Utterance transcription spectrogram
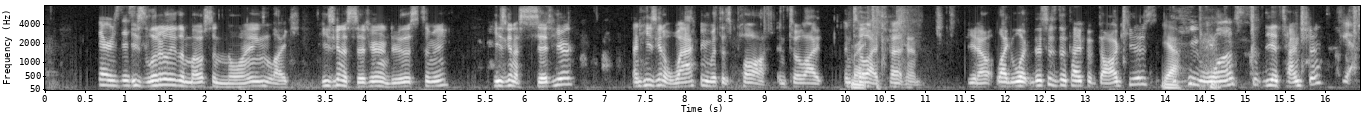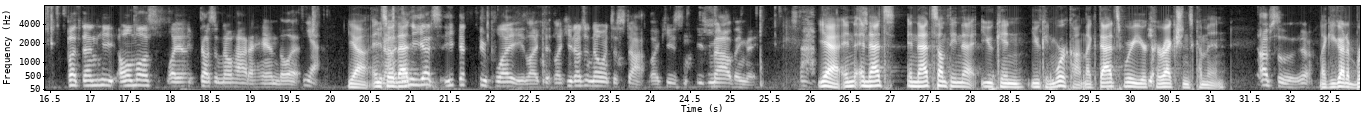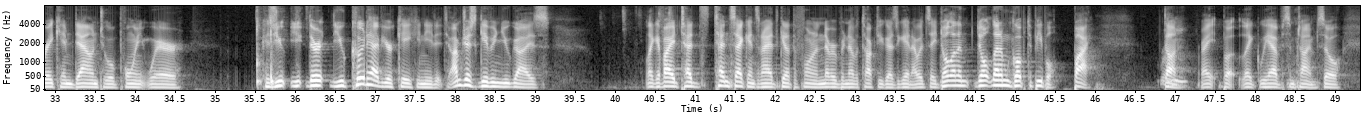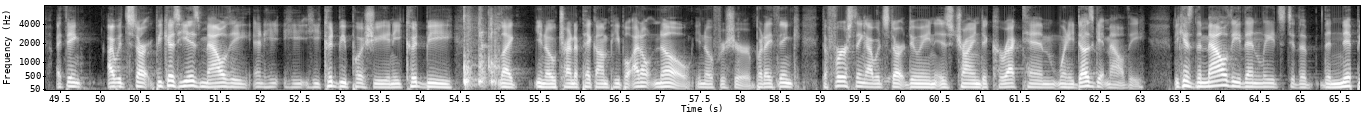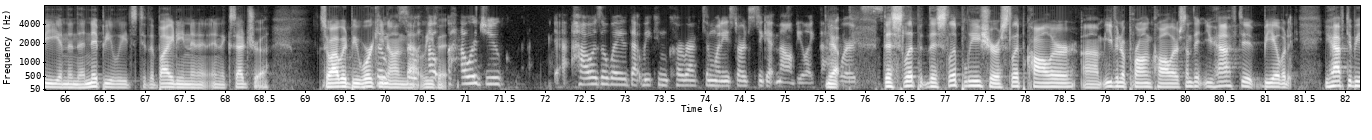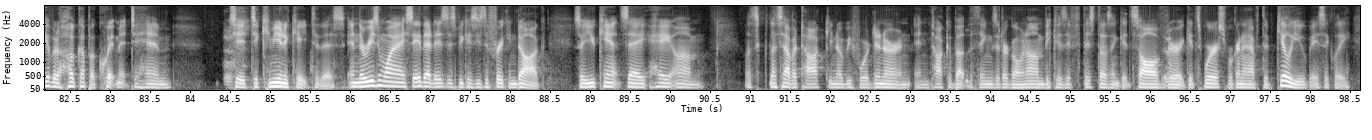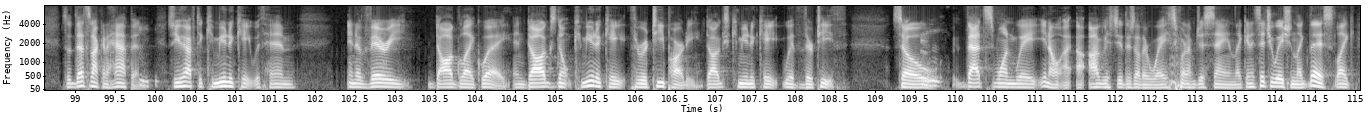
There's this He's literally the most annoying. Like he's gonna sit here and do this to me. He's gonna sit here, and he's gonna whack me with his paw until I until Right. I pet him. You know, like look, this is the type of dog he is. Yeah. He wants the attention. Yeah. But then he almost like doesn't know how to handle it. Yeah, Yeah, and You so know, that then he gets he gets too playy. Like like he doesn't know when to stop. Like he's he's mouthing me. Stop. Yeah, and and that's and that's something that you can you can work on. Like that's where your Yeah. corrections come in. Absolutely, yeah. Like you got to break him down to a point where cuz you, you there you could have your cake and eat it too. I'm just giving you guys like if I had 10, 10 seconds and I had to get off the phone and never been able to talk to you guys again, I would say don't let him don't let him go up to people. Bye. Done, right? But like we have some time. So I think I would start because he is mouthy and he he he could be pushy and he could be like you know trying to pick on people i don't know you know for sure but i think the first thing i would start doing is trying to correct him when he does get mouthy because the mouthy then leads to the the nippy and then the nippy leads to the biting and, and etc so i would be working So- on so that leave how, it How would you? How is a way that we can correct him when he starts to get mouthy like that? Yeah. Where it's the slip the slip leash or a slip collar um, even a prong collar something you have to be able to you have to be able to hook up equipment to him to, to communicate to this. And the reason why i say that is is because he's a freaking dog. So you can't say hey um let's let's have a talk you know before dinner and, and talk about the things that are going on because if this doesn't get solved or it gets worse we're going to have to kill you basically. So that's not going to happen so you have to communicate with him in a very dog like way. And dogs don't communicate through a tea party, dogs communicate with their teeth. So mm-hmm. that's one way, you know, I, I- obviously there's other ways, but I'm just saying, like in a situation like this, like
